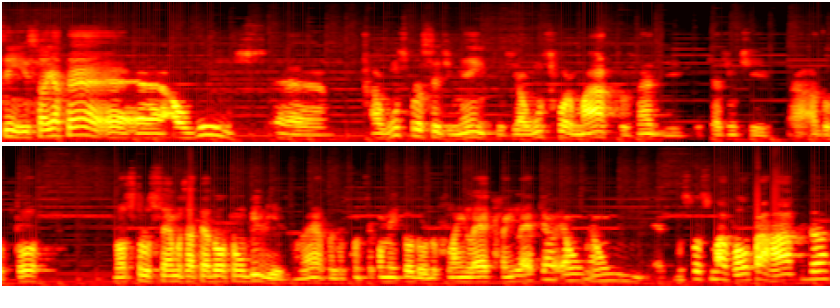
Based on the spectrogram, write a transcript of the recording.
Sim, isso aí até é, é, alguns, é, alguns procedimentos e alguns formatos né, de, que a gente é, adotou, nós trouxemos até do automobilismo, né? Por exemplo, quando você comentou do, do Flying Lap, Flying Lap é, é, um, é, um, é como se fosse uma volta rápida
